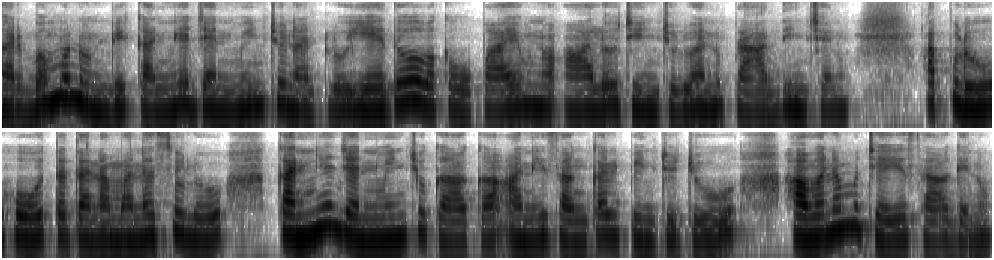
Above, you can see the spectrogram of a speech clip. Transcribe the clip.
గర్భము నుండి కన్య జన్మించునట్లు ఏదో ఒక ఉపాయమును ఆలోచించుడు అని ప్రార్థించెను. అప్పుడు హోత తన మనసులో కన్య జన్మించుగాక అని సంకల్పించుచు హవనము చేయసాగెను.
